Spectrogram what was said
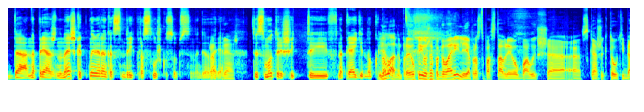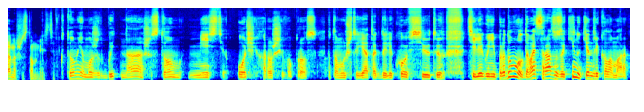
Да, напряжно. Знаешь, как, наверное, как смотреть прослушку, собственно говоря. Напряжно. Ты смотришь, и ты в напряге, но клево. Ну ладно, про LP уже поговорили, я просто поставлю его повыше. Э, Скажи, кто у тебя на шестом месте? Кто у меня может быть на шестом месте? Очень хороший вопрос. Потому что я так далеко всю эту телегу не продумывал. Давай сразу закину Кендрика Ламара.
